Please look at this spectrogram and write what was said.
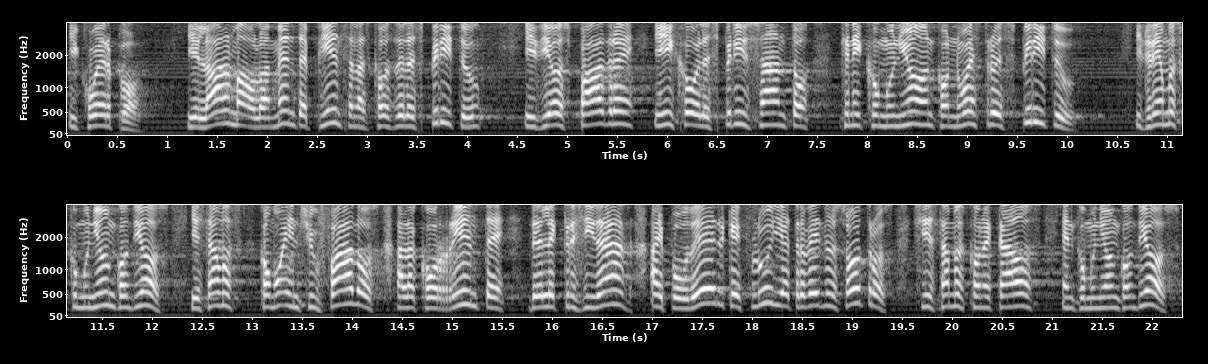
y cuerpo. Y el alma o la mente piensa en las cosas del espíritu y Dios Padre, Hijo, el Espíritu Santo tiene comunión con nuestro espíritu y tenemos comunión con Dios y estamos como enchufados a la corriente de electricidad. Hay poder que fluye a través de nosotros si estamos conectados en comunión con Dios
